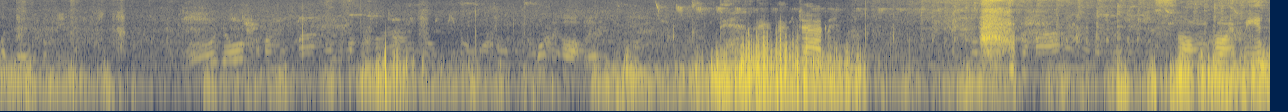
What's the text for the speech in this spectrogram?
มาเจอที่ตรงนี้โอ้โยมเอามามาให้เขามาพูดไม่ออกเลย เดี๋ยวแสงจัดจ้าเลย สองร้อยเมตร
